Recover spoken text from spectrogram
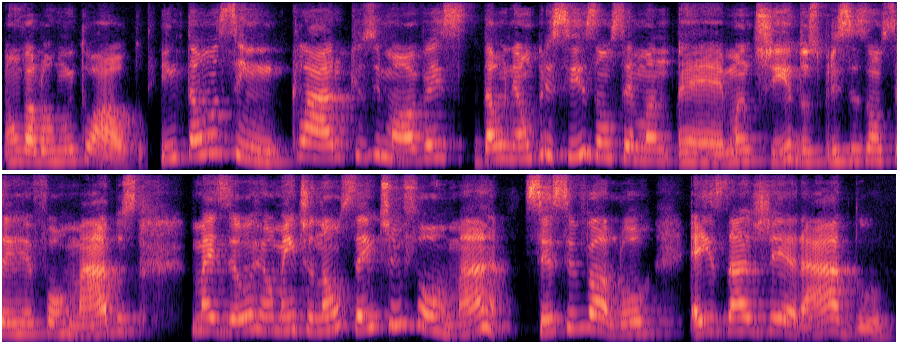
é um valor muito alto. Então, assim, claro que os imóveis da União precisam ser é, mantidos, precisam ser reformados, mas eu realmente não sei te informar se esse valor é exagerado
